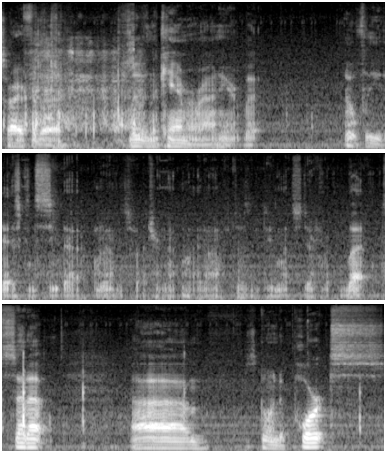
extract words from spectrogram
Sorry for the moving the camera around here, but hopefully you guys can see that. I turn that light off, it doesn't do much different. But setup, um, let's go into ports.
